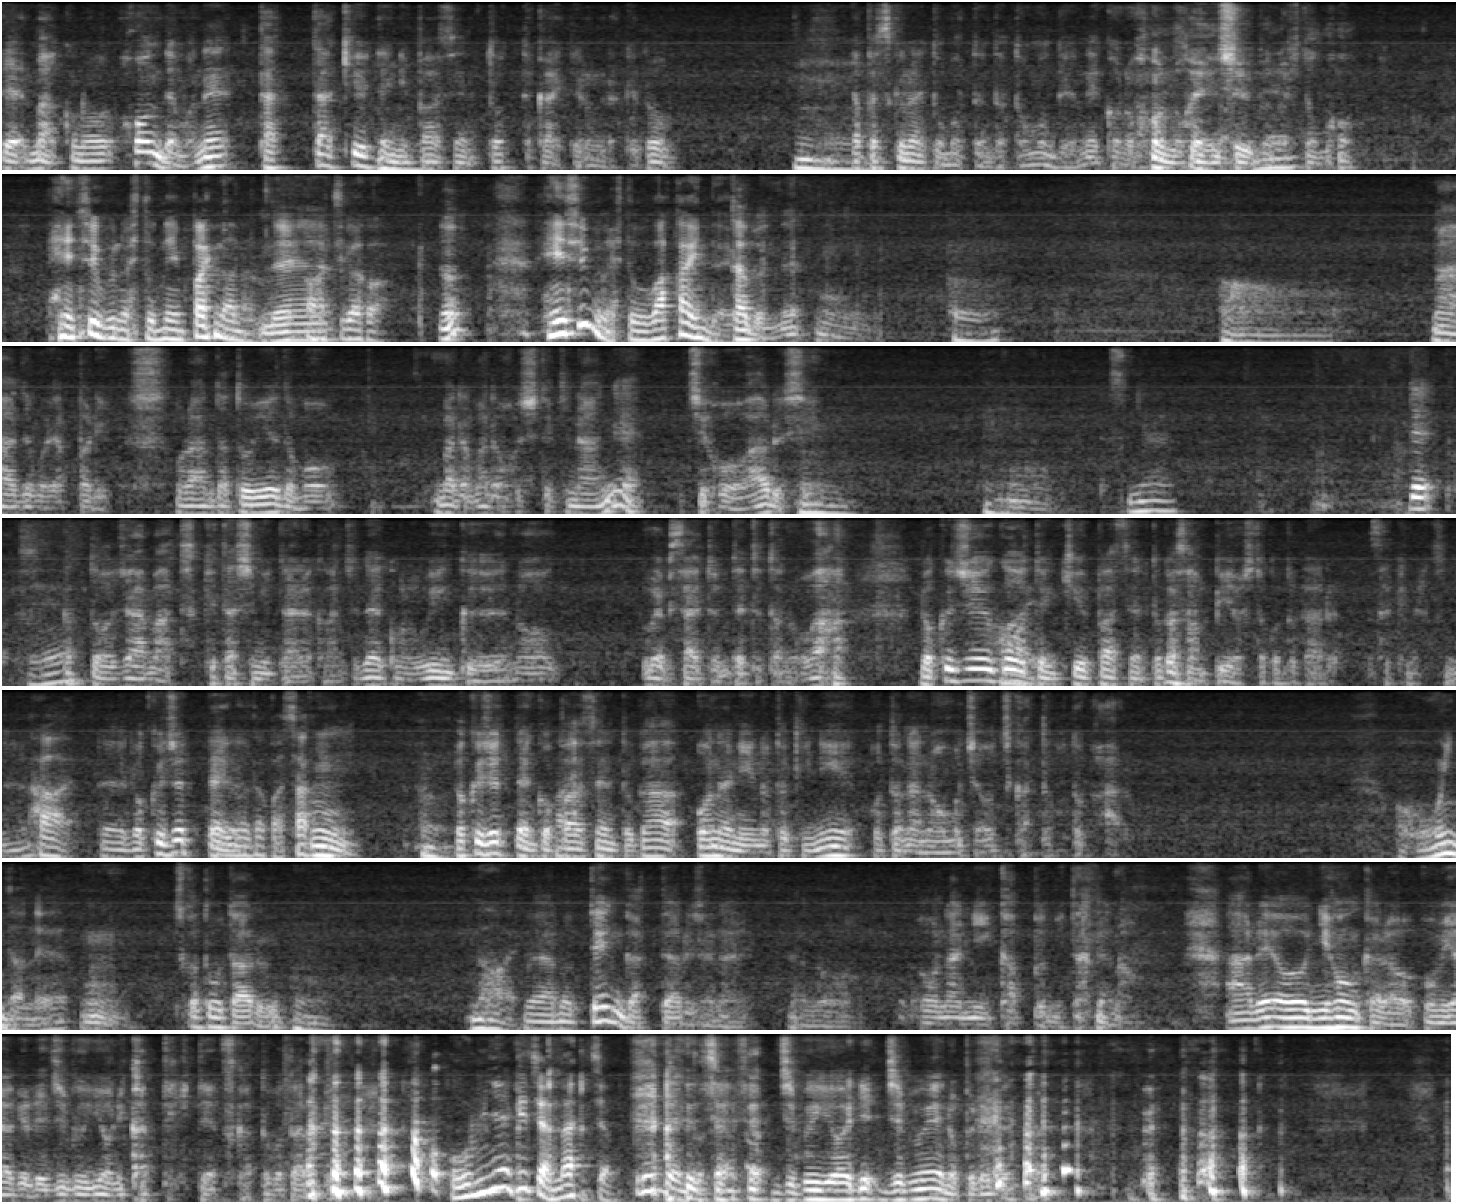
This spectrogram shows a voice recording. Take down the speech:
でまあこの本でもねたった9.2%って書いてるんだけど、やっぱ少ないと思ってるんだと思うんだよねこの本の編集部の人も。編集部の人年配なのね。あ違うわ。うん？編集部の人若いんだよ。多分ね、うん。あまあでもやっぱりオランダといえどもまだまだ保守的なね地方はあるし、うん。ですね。で、あとじゃあまあ付け足しみたいな感じでこのウィンクのウェブサイトに出てたのは65.9%が 3P をしたことがある、さっきのやつね、はで60これは点だからさっきうん。60.5%がオナニーの時に大人のおもちゃを使ったことがある、多いんだね。うん、使ったことある、ない。であのテンガってあるじゃない？あのオナニーカップみたいなの。あれを日本からお土産で自分用に買ってきて使ったことあるけどねお土産じゃないじゃん。プレゼントじゃあ 自分用に自分へのプレゼント。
